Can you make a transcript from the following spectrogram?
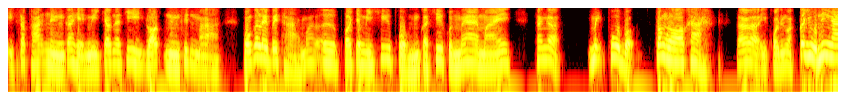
อีกสักพักหนึ่งก็เห็นมีเจ้าหน้าที่ล็อตหนึ่งขึ้นมา ผมก็เลยไปถามว่า เออ พอจะมีชื่อผมกับชื่อคุณแม่ไหมท่านก็ไม่พูดบอกต้องรอค่ะ แล้วอีกคนนึงว่าก็อยู่นี่ไง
